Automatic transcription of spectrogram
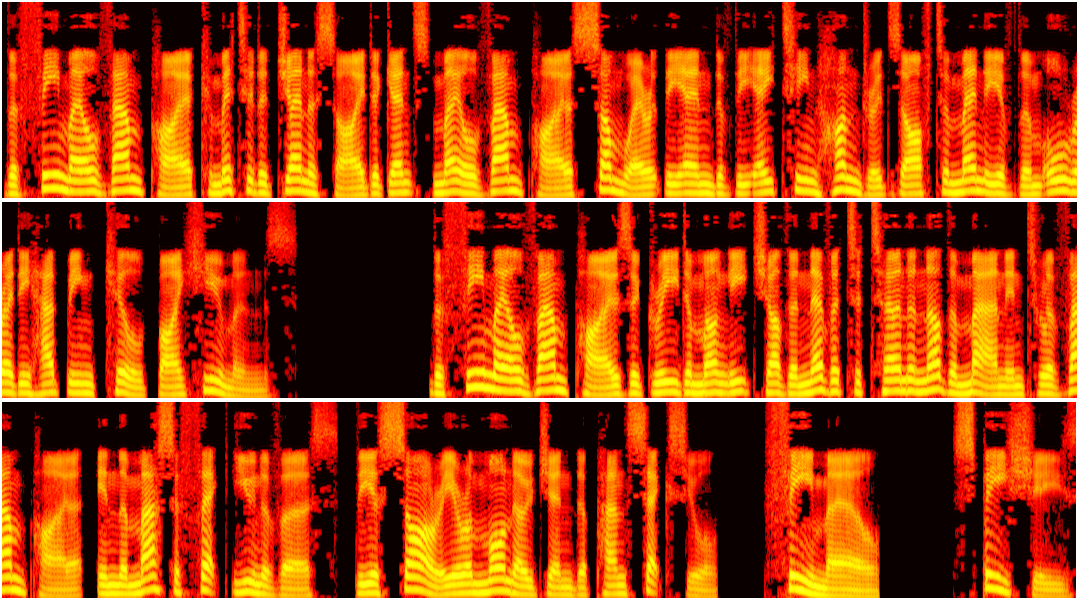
The female vampire committed a genocide against male vampires somewhere at the end of the 1800s after many of them already had been killed by humans. The female vampires agreed among each other never to turn another man into a vampire. In the Mass Effect universe, the Asari are a monogender pansexual female species.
